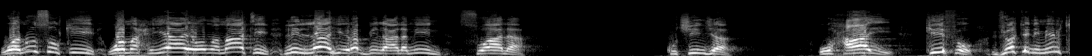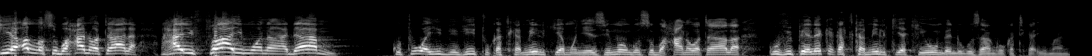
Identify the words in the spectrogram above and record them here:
wa nusuki wa mahyaya wa mamati lillahi rabi lalamin swala kuchinja uhai kifo vyote ni milki ya allah subhanahu wataala haifai mwanadamu kutua hivi vitu katika milki ya mwenyezi mungu subhanahu wa taala kuvipeleka katika milki ya kiumbe ndugu zangu katika imani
